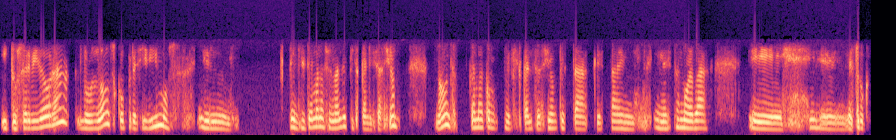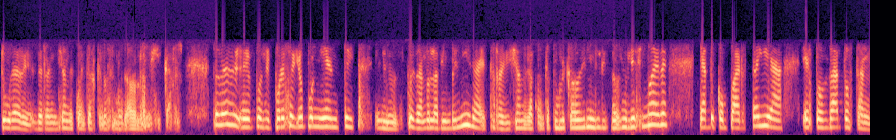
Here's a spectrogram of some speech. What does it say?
y tu servidora, los dos copresidimos el el Sistema Nacional de Fiscalización, ¿no? El sistema de fiscalización que está que está en, en esta nueva eh, eh, estructura de, rendición de cuentas que nos hemos dado los mexicanos. Entonces, eh, pues por eso yo ponía en tweet, eh, pues dando la bienvenida a esta revisión de la cuenta pública 2019, ya te compartía estos datos tan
